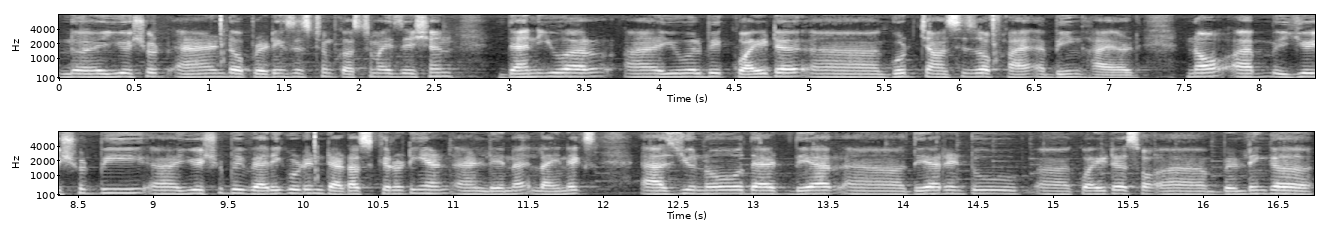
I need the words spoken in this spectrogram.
you should and operating system customization then you are uh, you will be quite a uh, good chances of hi being hired. Now um, you should be uh, you should be very good in data security and, and linux. As you know that they are uh, they are into uh, quite a uh, building a,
